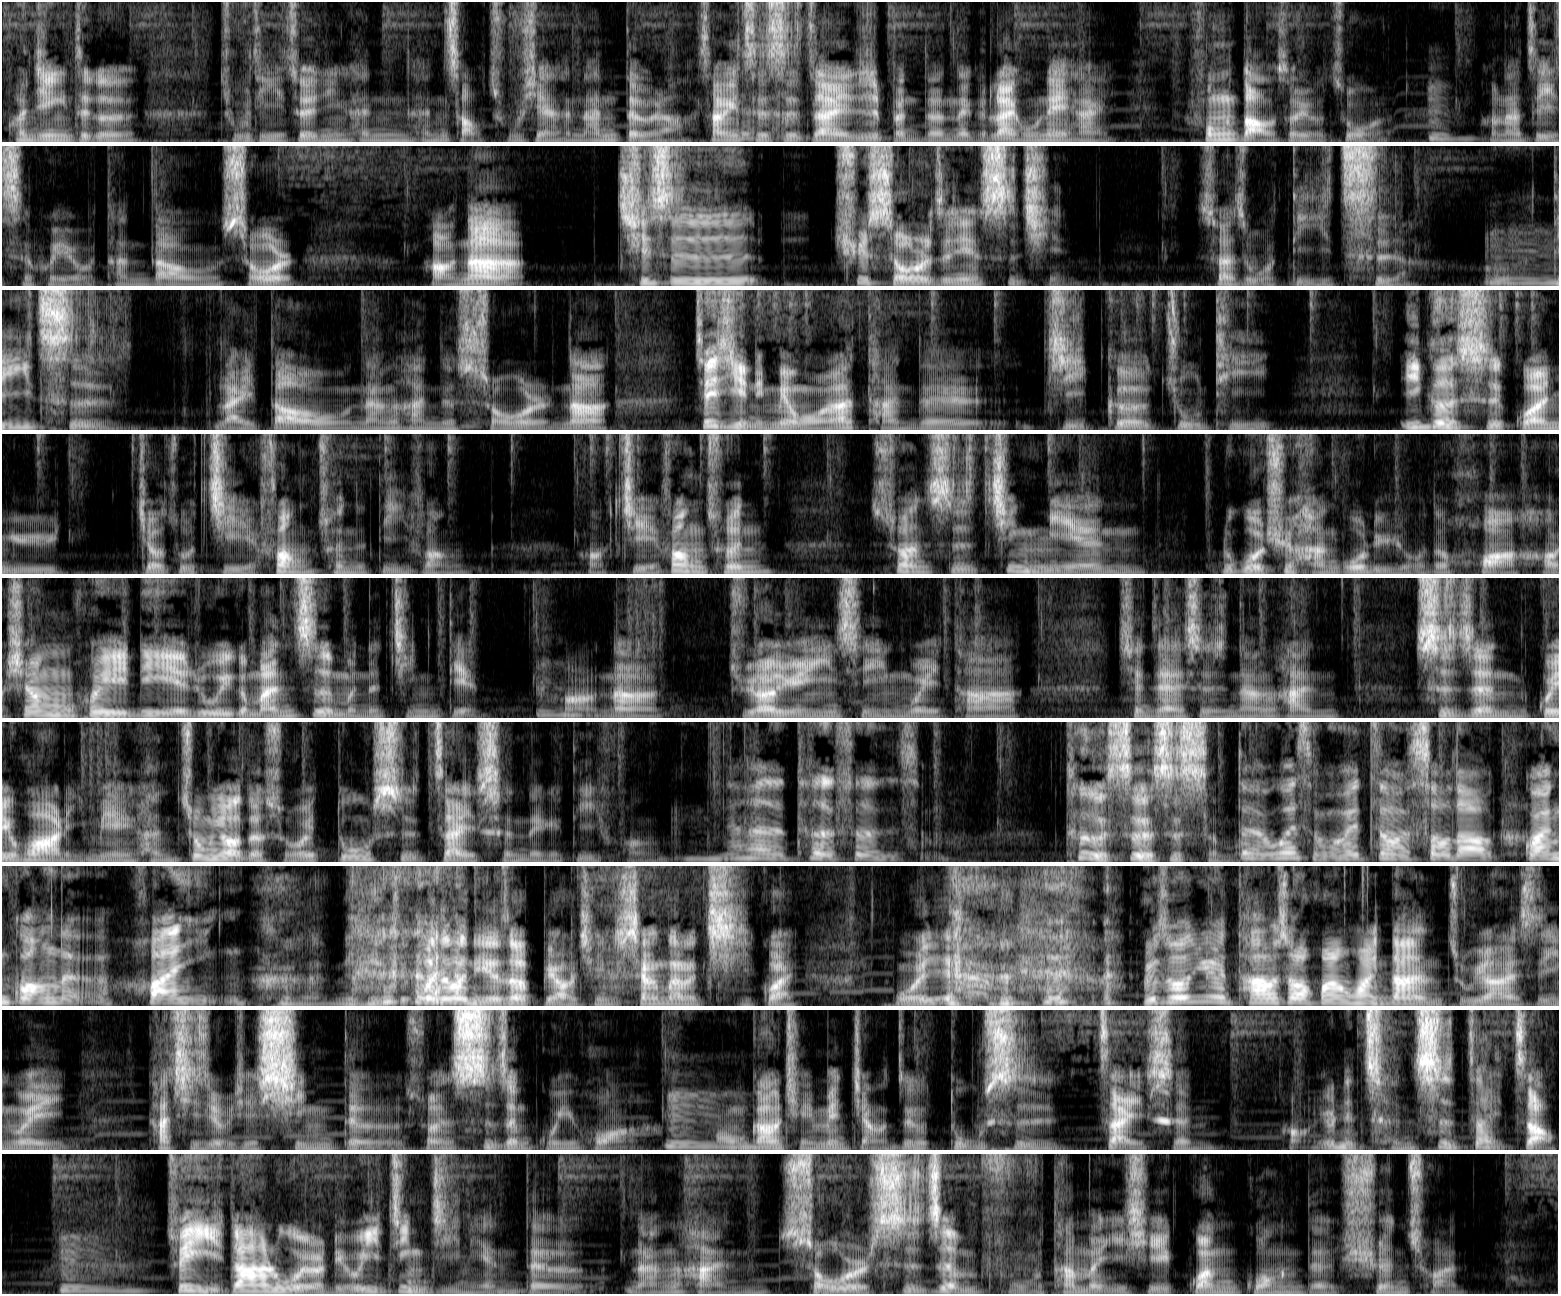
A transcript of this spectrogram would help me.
环境音这个主题最近很很少出现，很难得啦。上一次是在日本的那个濑户内海丰岛的时候有做了，嗯，好，那这一次会有谈到首尔。好，那其实去首尔这件事情算是我第一次啊，嗯，第一次来到南韩的首尔，那。这集里面我要谈的几个主题，一个是关于叫做解放村的地方。好，解放村算是近年如果去韩国旅游的话，好像会列入一个蛮热门的景点。啊，那主要原因是因为它现在是南韩市政规划里面很重要的所谓都市再生的一个地方。嗯，那它的特色是什么？特色是什么？对，为什么会这么受到观光的欢迎？你问这问题的时候，表情相当的奇怪。我也，我就说，因为他会受到欢迎欢迎，当然主要还是因为它其实有一些新的算市政规划。嗯，我们刚刚前面讲这个都市再生，好，有点城市再造。嗯，所以大家如果有留意近几年的南韩首尔市政府他们一些观光的宣传，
